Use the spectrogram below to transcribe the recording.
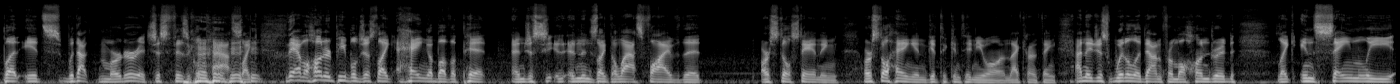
but it's without murder. It's just physical tasks. like they have a hundred people just like hang above a pit and just and then it's like the last five that are still standing or still hanging get to continue on that kind of thing. And they just whittle it down from a hundred like insanely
